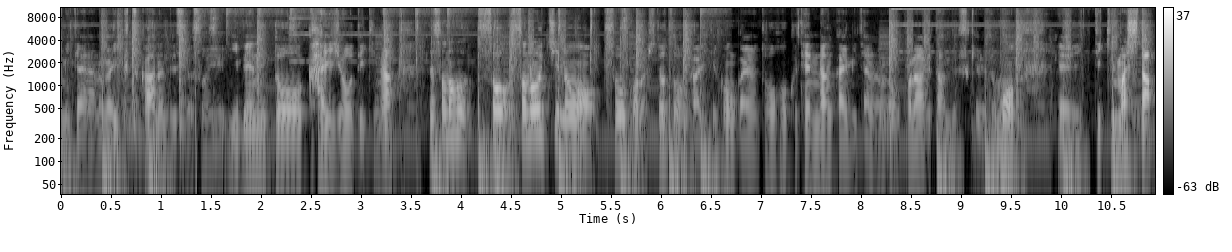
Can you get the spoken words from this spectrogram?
みたいなのがいくつかあるんですよ。そういうイベント会場的な。でそのそそのうちの倉庫の一つを借りて今回の東北展覧会みたいなのが行われたんですけれども、えー、行ってきました。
